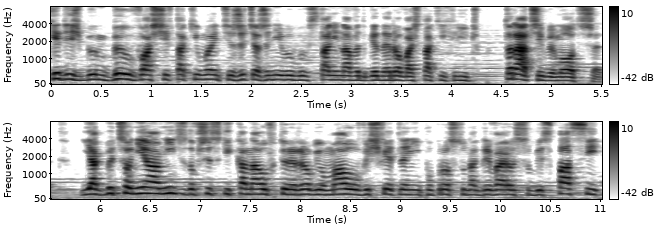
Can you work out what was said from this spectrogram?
kiedyś bym był właśnie w takim momencie życia, że nie byłbym w stanie nawet generować takich liczb, to raczej bym odszedł. Jakby co, nie mam nic do wszystkich kanałów, które robią mało wyświetleń i po prostu nagrywają sobie z pasji,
